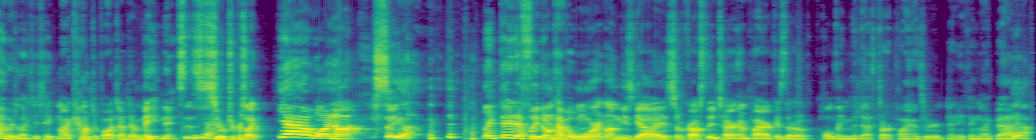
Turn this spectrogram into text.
"I would like to take my counterpart down to maintenance." And the Yeah. stormtrooper's like, "Yeah, why not?" so yeah, Like they definitely don't have a warrant on these guys across the entire empire because they're holding the Death Star plans or anything like that. yeah.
